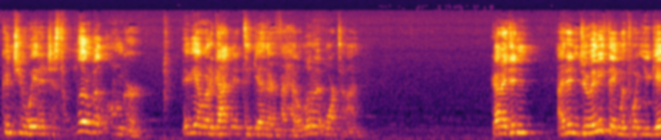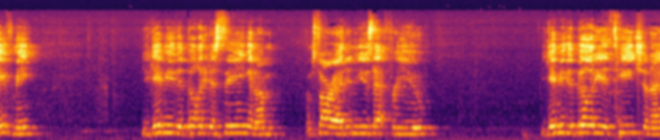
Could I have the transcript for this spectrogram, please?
couldn't you wait just a little bit longer? Maybe I would have gotten it together if I had a little bit more time. God, I didn't I didn't do anything with what you gave me. You gave me the ability to sing, and I'm I'm sorry I didn't use that for you. You gave me the ability to teach, and I,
